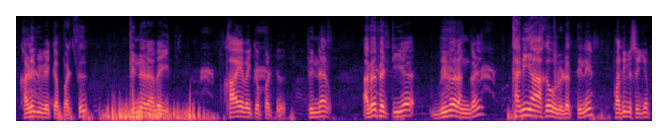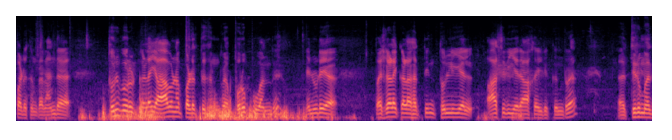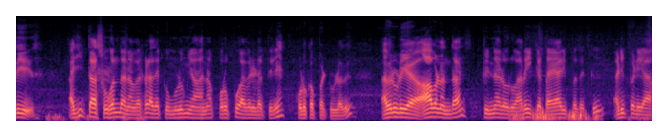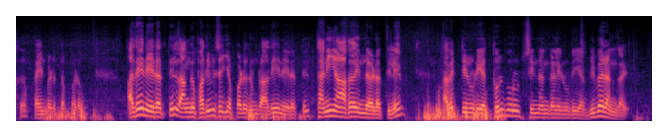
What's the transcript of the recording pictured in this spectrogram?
கழுவி வைக்கப்பட்டு பின்னர் அவை காய வைக்கப்பட்டு பின்னர் அவை பற்றிய விவரங்கள் தனியாக ஒரு இடத்திலே பதிவு செய்யப்படுகின்றன. அந்த தொல்பொருட்களை ஆவணப்படுத்துகின்ற பொறுப்பு வந்து என்னுடைய பல்கலைக்கழகத்தின் தொல்லியல் ஆசிரியராக இருக்கின்ற திருமதி அஜிதா சுகந்தன் அவர்கள் அதற்கு முழுமையான பொறுப்பு அவரிடத்திலே கொடுக்கப்பட்டுள்ளது. அவருடைய ஆவணம்தான் பின்னர் ஒரு அறிக்கை தயாரிப்பதற்கு அடிப்படையாக பயன்படுத்தப்படும். அதே நேரத்தில் அங்கு பதிவு செய்யப்படுகின்ற அதே நேரத்தில் தனியாக இந்த இடத்திலே அவற்றினுடைய தொல்பொருள் சின்னங்களினுடைய விவரங்கள்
